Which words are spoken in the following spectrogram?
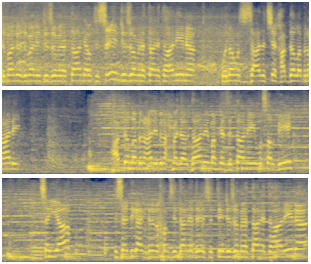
88 جزء من الثانية أو 90 جزء من الثانية تهانينا وناموس سعادة الشيخ عبد الله بن علي. عبد الله بن علي بن أحمد الثاني المركز الثاني وصل فيه. سياف 9 دقائق 52 ثانية 62 جزء من الثانية تهانينا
